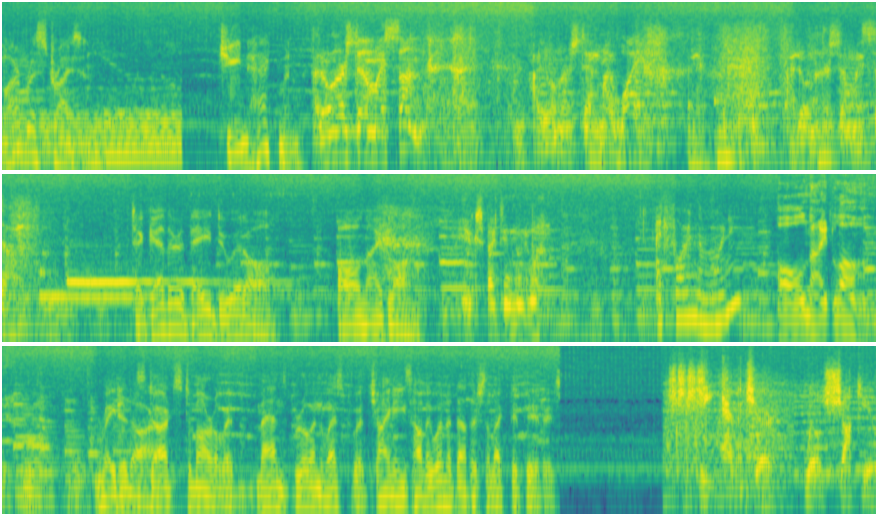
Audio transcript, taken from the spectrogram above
Barbra Streisand. Gene Hackman. I don't understand my son. I don't understand my wife. I don't understand myself. Together, they do it all. All night long. Are you expecting anyone? At four in the morning? all night long. Rated R. Starts tomorrow at Mann's Bruin in Westwood, Chinese Hollywood, and other selected theaters. The amateur will shock you.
